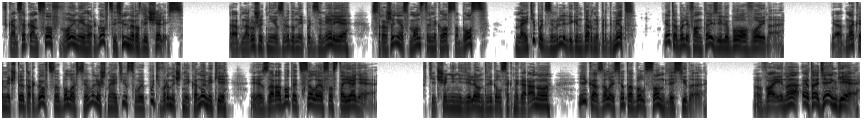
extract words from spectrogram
В конце концов, воины и торговцы сильно различались. Обнаружить неизведанные подземелья, сражения с монстрами класса босс, найти под землей легендарный предмет — это были фантазии любого воина. Однако мечтой торговца было всего лишь найти свой путь в рыночной экономике и заработать целое состояние. В течение недели он двигался к Нагарану, и, казалось, это был сон для Сида. «Война — это деньги!»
